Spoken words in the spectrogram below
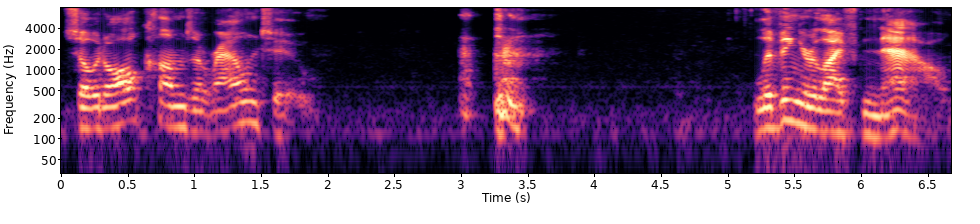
So it all comes around to living your life now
